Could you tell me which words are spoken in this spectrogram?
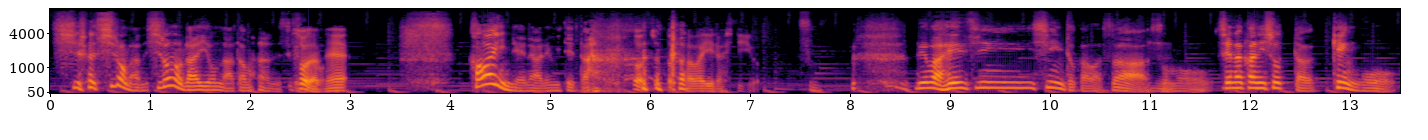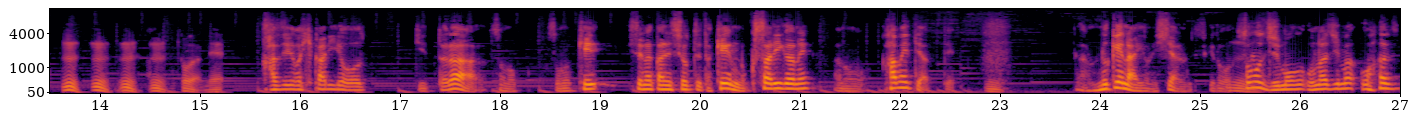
白白なんで、白のライオンの頭なんですけど。そうだ。ね。可愛いんだよね、あれ見てた。そう、ちょっと可愛らしいよ。で、まあ、変身シーンとかはさ、うんその、背中に背負った剣を、うん、うん、うん、うん、そうだね。風の光よって言ったら、その、その、け背中に背負ってた剣の鎖がね、あの、はめてあって、あの抜けないようにしてあるんですけど、うんその呪文、同じま、同じ、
